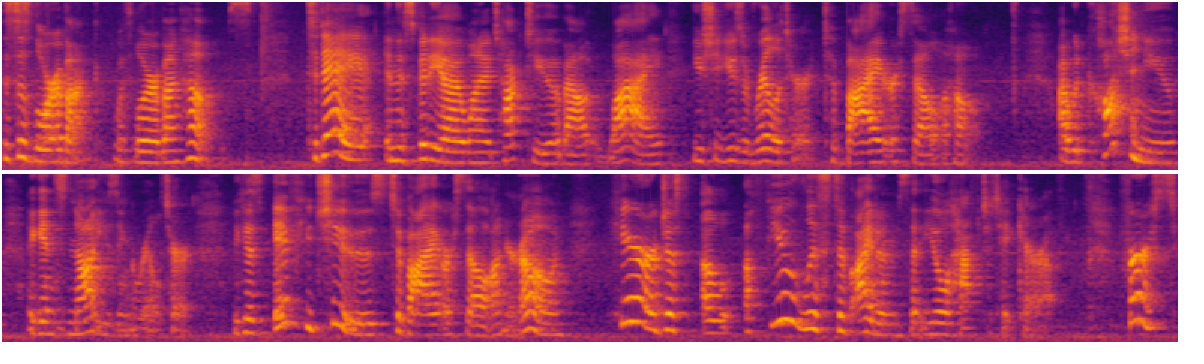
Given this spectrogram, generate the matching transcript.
This is Laura Bonck with Laura Bonck Homes. Today, in this video, I want to talk to you about why you should use a realtor to buy or sell a home. I would caution you against not using a realtor because if you choose to buy or sell on your own, here are just a, a few list of items that you'll have to take care of. First,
